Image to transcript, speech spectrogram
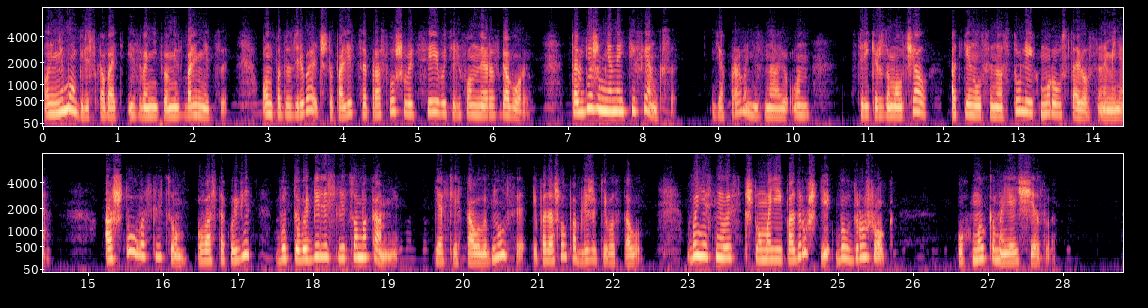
Он не мог рисковать и звонить вам из больницы. Он подозревает, что полиция прослушивает все его телефонные разговоры. Так где же мне найти Фенкса? Я право не знаю. Он Стрикер замолчал, откинулся на стуле и хмуро уставился на меня. А что у вас с лицом? У вас такой вид, будто вы бились лицом о камни. Я слегка улыбнулся и подошел поближе к его столу. Выяснилось, что у моей подружки был дружок. Ухмылка моя исчезла.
